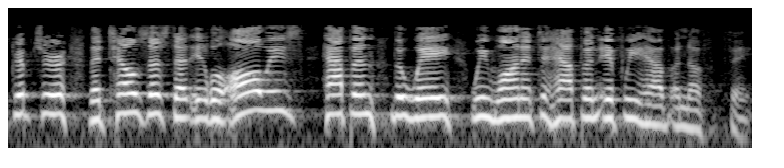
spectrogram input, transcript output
scripture that tells us that it will always happen the way we want it to happen if we have enough faith.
